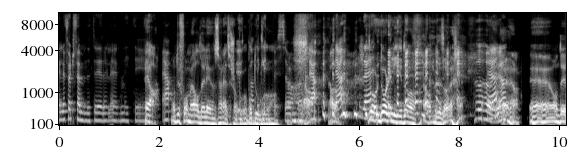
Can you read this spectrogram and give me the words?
Eller 45 minutter eller 90 Ja, Ja. Og du får med alle elevene som reiser seg opp og Uten går at på do. Og, klippes og ja, Ja. ja, ja, dårlig, dårlig lyd og alt mulig sånt. Eh, og det,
